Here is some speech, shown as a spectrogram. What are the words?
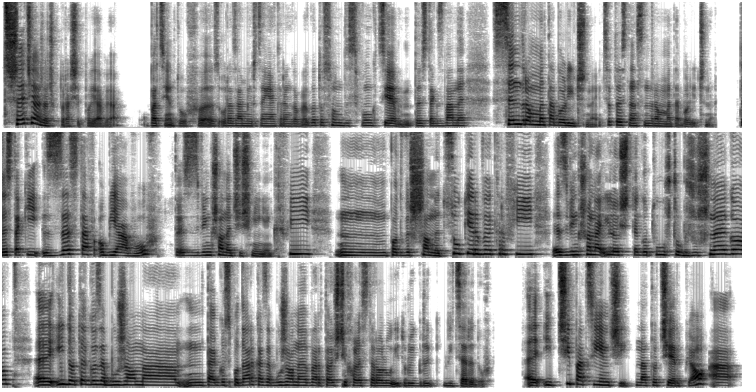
Trzecia rzecz, która się pojawia u pacjentów e, z urazami rdzenia kręgowego, to są dysfunkcje, to jest tak zwany syndrom metaboliczny. Co to jest ten syndrom metaboliczny? To jest taki zestaw objawów, to jest zwiększone ciśnienie krwi, mm, podwyższony cukier we krwi, zwiększona ilość tego tłuszczu brzusznego e, i do tego zaburzona mm, ta gospodarka, zaburzone wartości cholesterolu i trójglicerydów. E, I ci pacjenci na to cierpią, a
